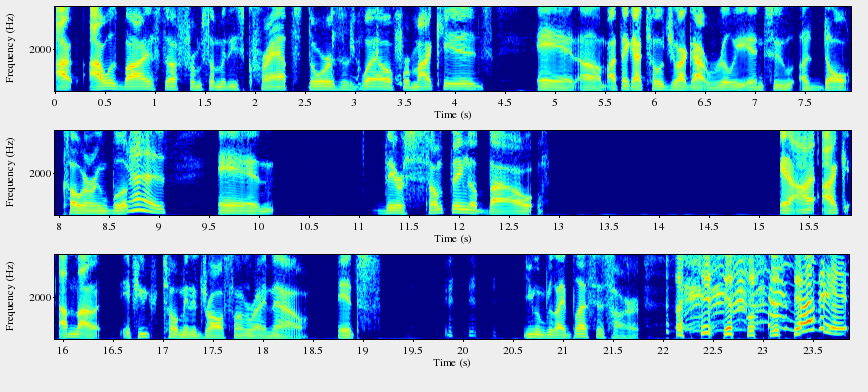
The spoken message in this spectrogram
I I was buying stuff from some of these craft stores as well for my kids, and um, I think I told you I got really into adult coloring books, Yes. and there's something about, and I I I'm not. If you told me to draw some right now, it's you gonna be like, bless his heart. I love it.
